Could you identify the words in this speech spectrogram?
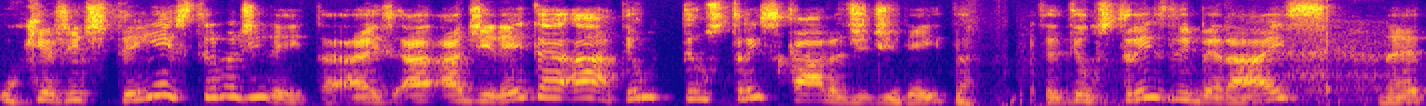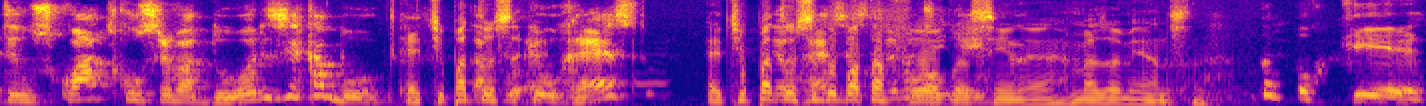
O que a gente tem é a extrema-direita. A, a- a direita, ah, tem, tem uns três caras de direita, tem, tem uns três liberais, né? Tem uns quatro conservadores e acabou. É tipo a Tá? torcida. Porque o resto. É tipo a É, torcida do é Botafogo, assim, né? Mais ou menos. Então por que,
